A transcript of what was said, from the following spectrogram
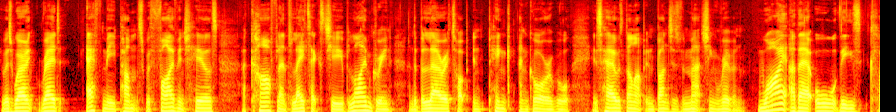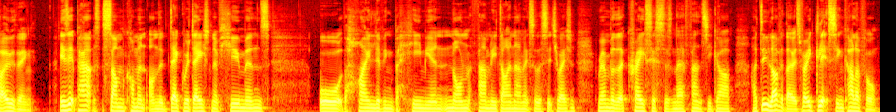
It was wearing red FME pumps with 5 inch heels, a calf length latex tube, lime green, and a bolero top in pink Angora wool. His hair was done up in bunches of matching ribbon. Why are there all these clothing is it perhaps some comment on the degradation of humans or the high living bohemian non family dynamics of the situation? Remember the Kray sisters and their fancy garb. I do love it though, it's very glitzy and colourful.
